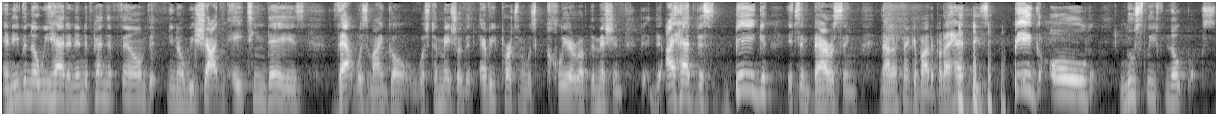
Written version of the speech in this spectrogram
And even though we had an independent film that you know we shot in 18 days, that was my goal was to make sure that every person was clear of the mission. I had this big. It's embarrassing now to think about it, but I had these big old loose leaf notebooks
